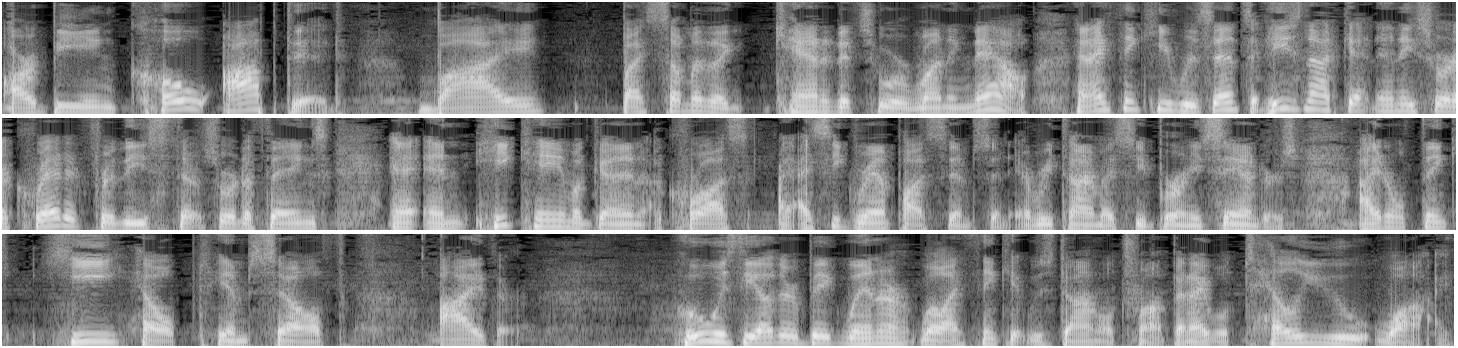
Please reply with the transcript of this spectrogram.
are being co-opted by by some of the candidates who are running now. And I think he resents it. He's not getting any sort of credit for these th- sort of things. And, and, he came again across. I, I see Grandpa Simpson every time I see Bernie Sanders. I don't think he helped himself either. Who was the other big winner? Well, I think it was Donald Trump. And I will tell you why.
